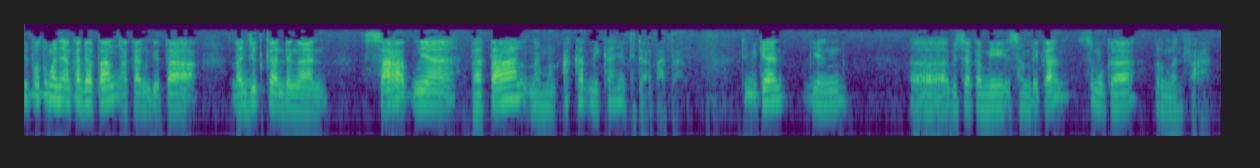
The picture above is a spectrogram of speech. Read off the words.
Di pertemuan yang akan datang akan kita lanjutkan dengan syaratnya batal namun akad nikahnya tidak batal. Demikian yang uh, bisa kami sampaikan. Semoga bermanfaat.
